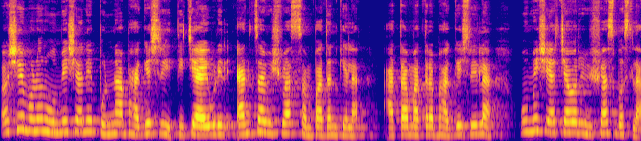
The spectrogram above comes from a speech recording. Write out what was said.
असे म्हणून उमेशाने पुन्हा भाग्यश्री तिचे आईवडील यांचा विश्वास संपादन केला. आता मात्र भाग्यश्रीला उमेश याच्यावर विश्वास बसला.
